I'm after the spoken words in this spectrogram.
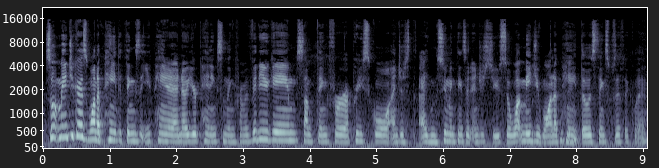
So, what made you guys want to paint the things that you painted? I know you're painting something from a video game, something for a preschool, and just I'm assuming things that interest you. So, what made you want to mm-hmm. paint those things specifically?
